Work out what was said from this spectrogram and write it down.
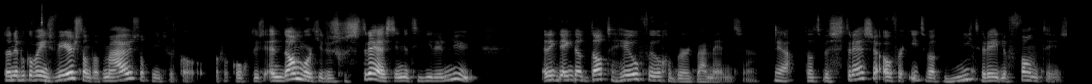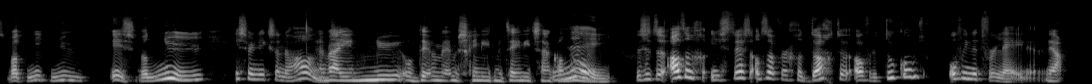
dan heb ik opeens weerstand dat mijn huis nog niet verko- verkocht is. En dan word je dus gestrest in het hier en nu. En ik denk dat dat heel veel gebeurt bij mensen. Ja. Dat we stressen over iets wat niet relevant is. Wat niet nu is. Want nu is er niks aan de hand. En waar je nu op dit moment misschien niet meteen iets aan kan doen. Nee. Dus het is altijd, je stresst altijd over een gedachte over de toekomst of in het verleden. Ja.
